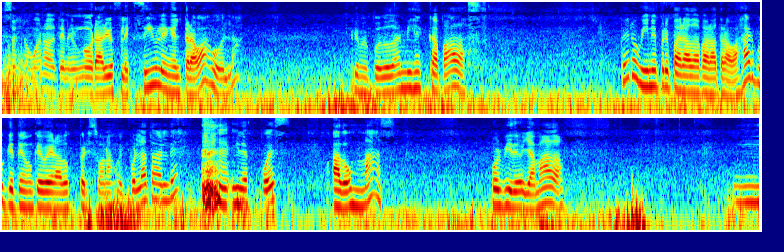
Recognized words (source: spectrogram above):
Eso es lo bueno de tener un horario flexible en el trabajo, ¿verdad? Que me puedo dar mis escapadas pero vine preparada para trabajar porque tengo que ver a dos personas hoy por la tarde y después a dos más por videollamada. Y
